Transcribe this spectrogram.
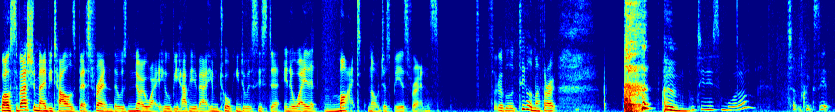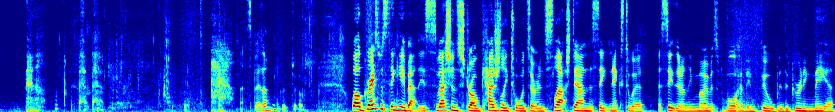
While Sebastian may be Tyler's best friend, there was no way he would be happy about him talking to his sister in a way that might not just be as friends. So I got a little tickle in my throat. Do you need some water? Some quick sip. That's better. Good job. While Grace was thinking about this, Sebastian strolled casually towards her and slouched down in the seat next to her, a seat that only moments before had been filled with the grinning Mia,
